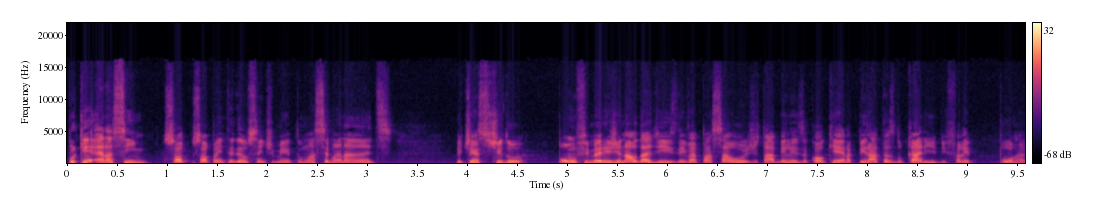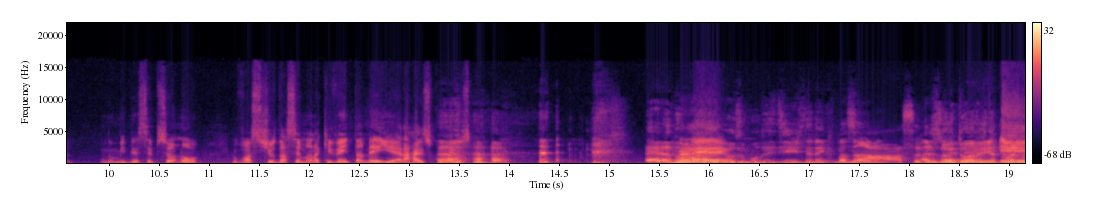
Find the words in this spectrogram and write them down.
porque era assim, só, só pra entender o sentimento. Uma semana antes, eu tinha assistido. Pô, um filme original da Disney, vai passar hoje, tá? Beleza, qual que era? Piratas do Caribe. Falei, porra, não me decepcionou. Eu vou assistir o da semana que vem também, e era High School Musical. Era no É. maravilhoso mundo de Disney, né? Que passava Nossa, às 8 horas depois do.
